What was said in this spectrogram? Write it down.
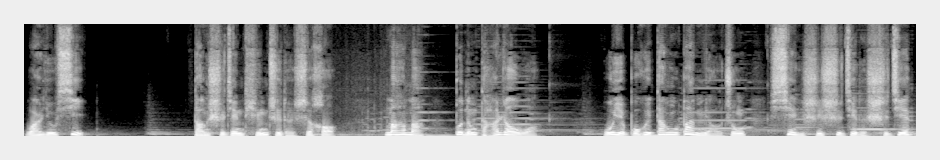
玩游戏。当时间停止的时候，妈妈不能打扰我，我也不会耽误半秒钟现实世界的时间。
